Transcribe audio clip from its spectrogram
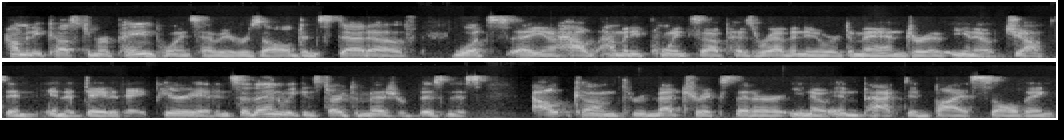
how many customer pain points have we resolved instead of what's uh, you know how, how many points up has revenue or demand you know jumped in in a day-to-day period and so then we can start to measure business outcome through metrics that are you know impacted by solving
